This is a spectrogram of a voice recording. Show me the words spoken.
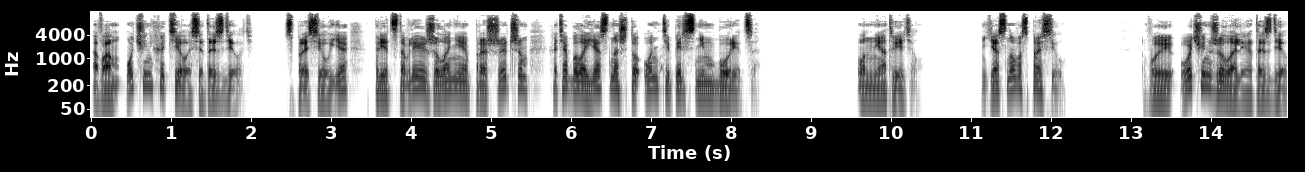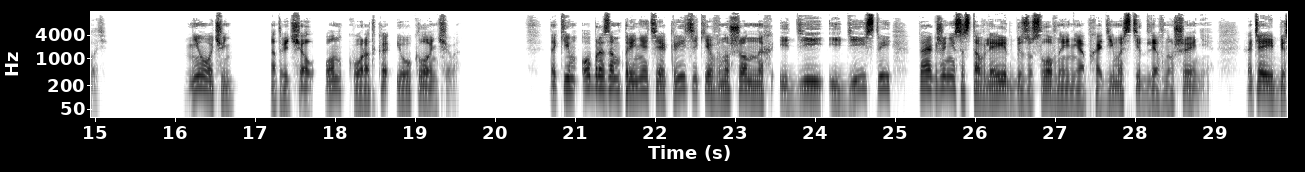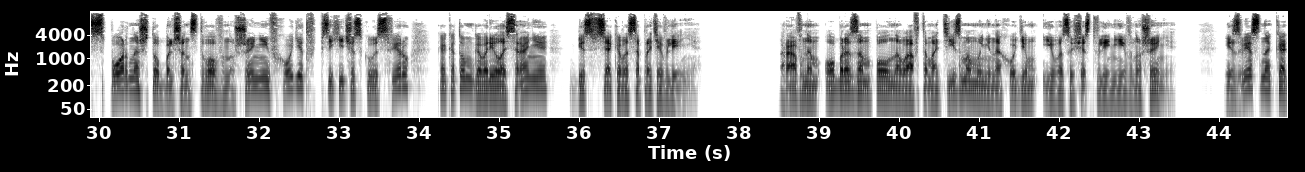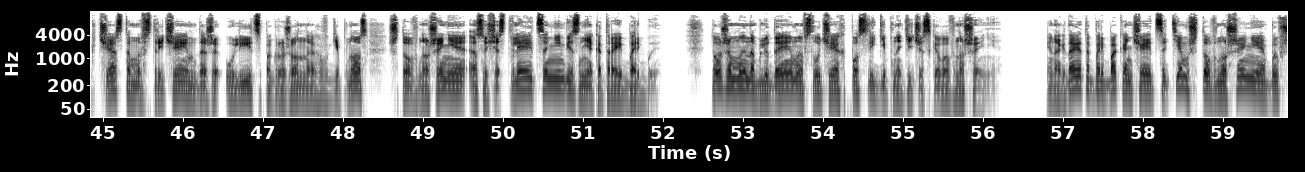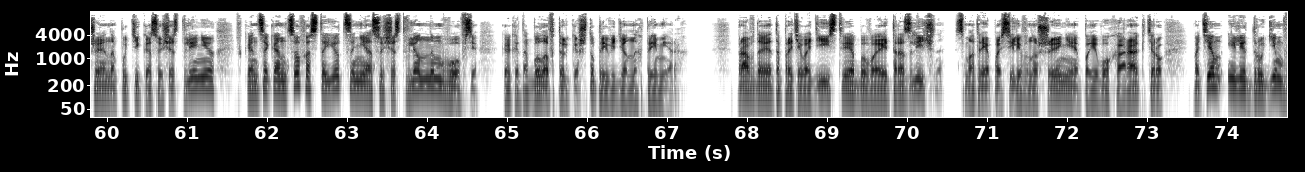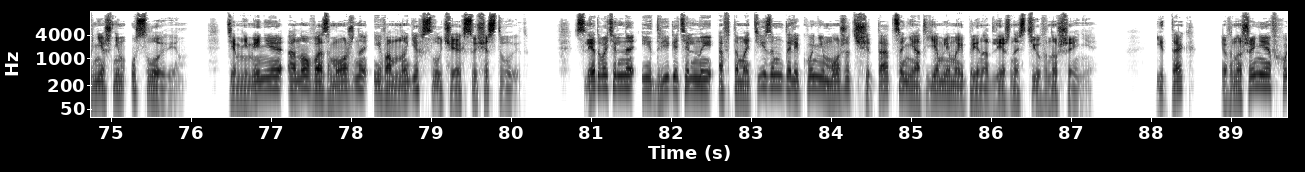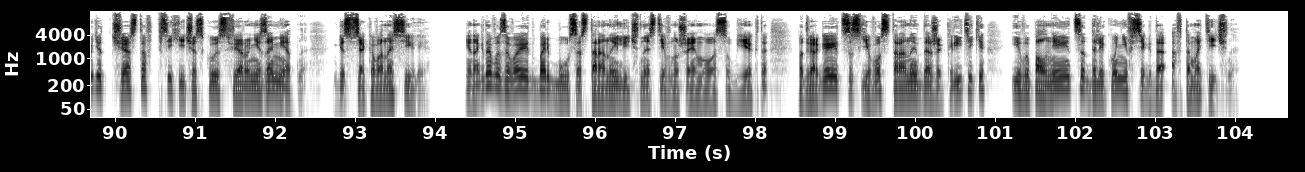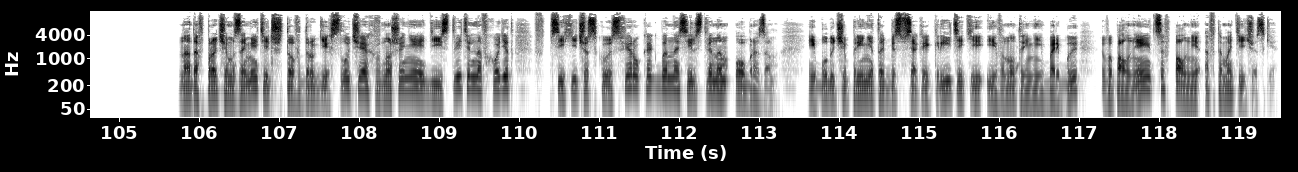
«А вам очень хотелось это сделать?» — спросил я, представляя желание прошедшим, хотя было ясно, что он теперь с ним борется. Он не ответил. Я снова спросил. «Вы очень желали это сделать?» «Не очень», — отвечал он коротко и уклончиво. Таким образом, принятие критики внушенных идей и действий также не составляет безусловной необходимости для внушения, хотя и бесспорно, что большинство внушений входит в психическую сферу, как о том говорилось ранее, без всякого сопротивления. Равным образом полного автоматизма мы не находим и в осуществлении внушения. Известно, как часто мы встречаем даже у лиц, погруженных в гипноз, что внушение осуществляется не без некоторой борьбы. То же мы наблюдаем и в случаях после гипнотического внушения. Иногда эта борьба кончается тем, что внушение, бывшее на пути к осуществлению, в конце концов остается неосуществленным вовсе, как это было в только что приведенных примерах. Правда, это противодействие бывает различно, смотря по силе внушения, по его характеру, по тем или другим внешним условиям. Тем не менее, оно возможно и во многих случаях существует. Следовательно, и двигательный автоматизм далеко не может считаться неотъемлемой принадлежностью внушения. Итак, внушение входит часто в психическую сферу незаметно, без всякого насилия иногда вызывает борьбу со стороны личности внушаемого субъекта, подвергается с его стороны даже критике и выполняется далеко не всегда автоматично. Надо, впрочем, заметить, что в других случаях внушение действительно входит в психическую сферу как бы насильственным образом, и, будучи принято без всякой критики и внутренней борьбы, выполняется вполне автоматически.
